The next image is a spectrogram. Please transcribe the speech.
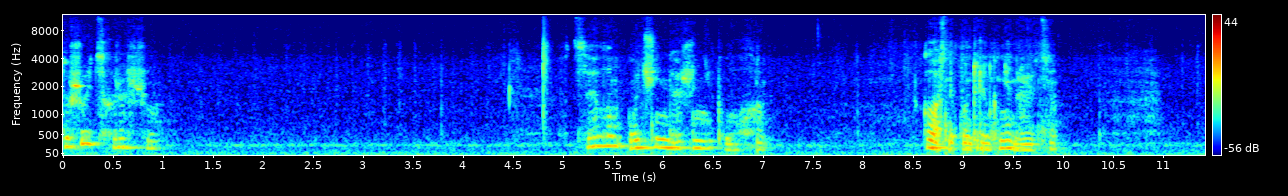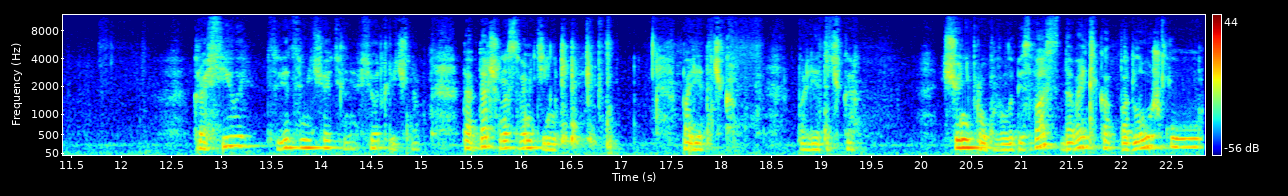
Тушуется хорошо. Целом очень даже неплохо. Классный контуринг, мне нравится. Красивый, цвет замечательный, все отлично. Так, дальше у нас с вами тень. Палеточка. Палеточка. Еще не пробовала без вас. Давайте как подложку.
